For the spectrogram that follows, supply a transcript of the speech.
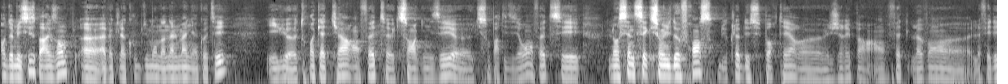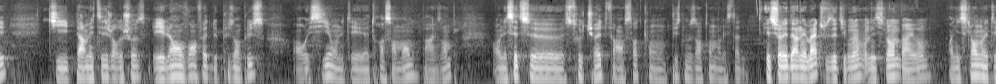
En 2006, par exemple, euh, avec la Coupe du Monde en Allemagne à côté, il y a eu euh, 3-4 quarts en fait, euh, qui sont organisés, euh, qui sont partis de zéro. En fait, c'est l'ancienne section Île-de-France du club des supporters euh, géré par en fait l'avant euh, la Fédé qui permettait ce genre de choses. Et là, on voit en fait de plus en plus. En Russie, on était 300 membres, par exemple. On essaie de se structurer, de faire en sorte qu'on puisse nous entendre dans les stades. Et sur les derniers matchs, vous étiez combien? En Islande, par exemple? En Islande, on était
